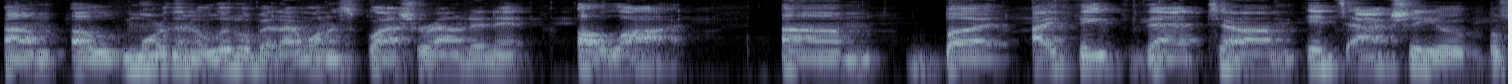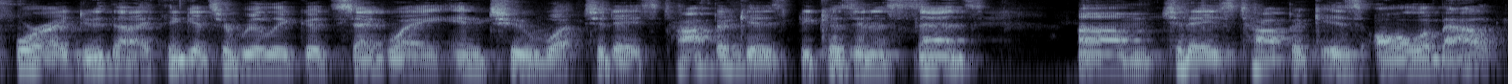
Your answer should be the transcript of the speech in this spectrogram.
um, a, more than a little bit. I want to splash around in it a lot. Um, but I think that um, it's actually, uh, before I do that, I think it's a really good segue into what today's topic is, because in a sense, um, today's topic is all about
